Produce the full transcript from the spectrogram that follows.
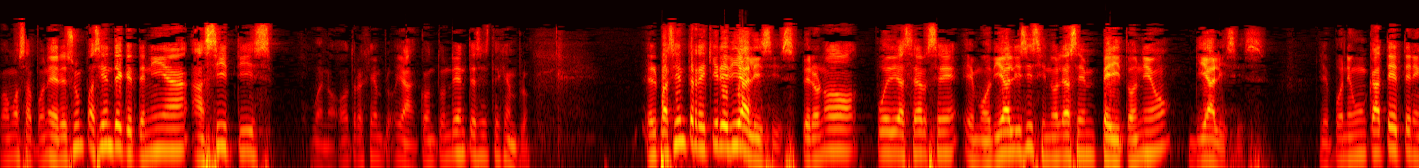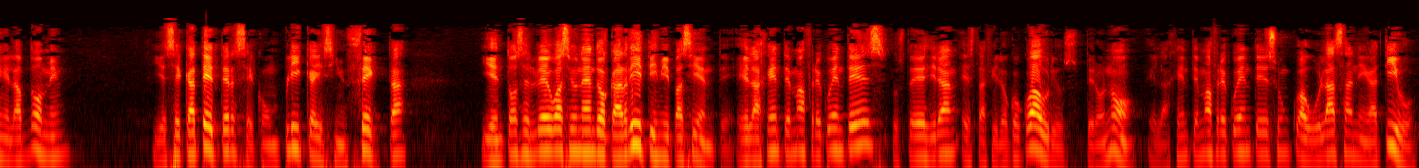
vamos a poner, es un paciente que tenía asitis, bueno, otro ejemplo, ya, contundente es este ejemplo. El paciente requiere diálisis, pero no puede hacerse hemodiálisis si no le hacen peritoneo diálisis. Le ponen un catéter en el abdomen y ese catéter se complica y se infecta y entonces luego hace una endocarditis mi paciente. El agente más frecuente es, ustedes dirán, estafilococo aureus, pero no, el agente más frecuente es un coagulasa negativo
